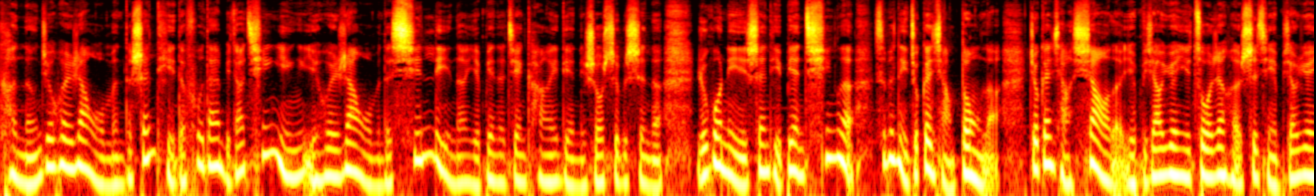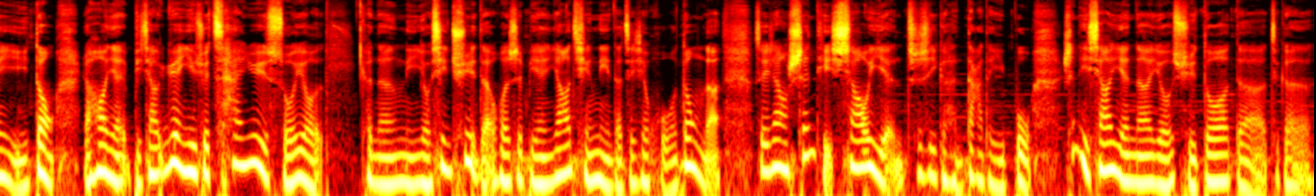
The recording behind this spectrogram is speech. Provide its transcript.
可能就会让我们的身体的负担比较轻盈，也会让我们的心理呢也变得健康一点。你说是不是呢？如果你身体变轻了，是不是你就更想动了，就更想笑了，也比较愿意做任何事情，也比较愿意移动，然后也比较愿意去参与所有。可能你有兴趣的，或者是别人邀请你的这些活动了，所以让身体消炎，这是一个很大的一步。身体消炎呢，有许多的这个。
